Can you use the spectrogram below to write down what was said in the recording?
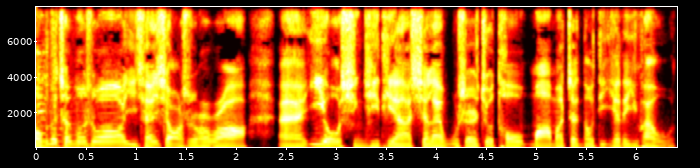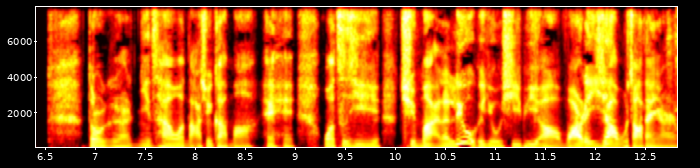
我们的陈峰说：“以前小时候啊，呃，一有星期天，闲来无事就偷妈妈枕头底下的一块五。豆哥，你猜我拿去干嘛？嘿嘿，我自己去买了六个游戏币啊，玩了一下午炸弹人，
